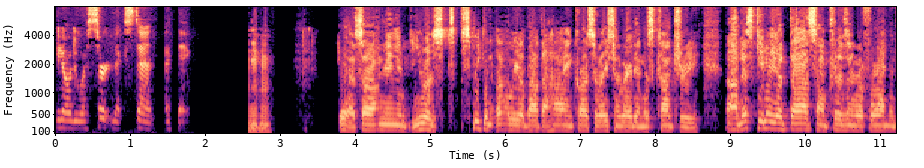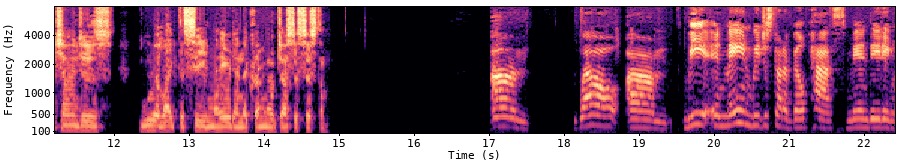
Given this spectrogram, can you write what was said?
you know to a certain extent i think mm-hmm. yeah so i mean you were speaking earlier about the high incarceration rate in this country uh, let's give me your thoughts on prison reform and changes you would like to see made in the criminal justice system um well, um, we in Maine, we just got a bill passed mandating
